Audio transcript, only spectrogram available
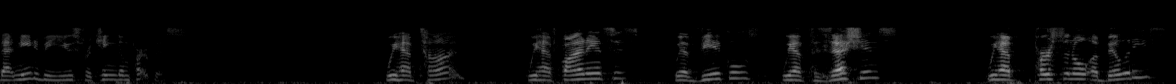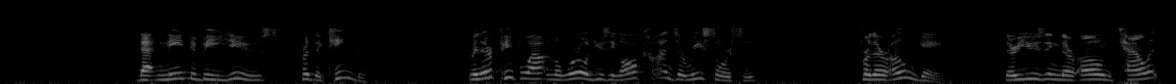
that need to be used for kingdom purpose. We have time. We have finances. We have vehicles. We have possessions. We have personal abilities that need to be used for the kingdom. I mean, there are people out in the world using all kinds of resources for their own gain. They're using their own talents,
